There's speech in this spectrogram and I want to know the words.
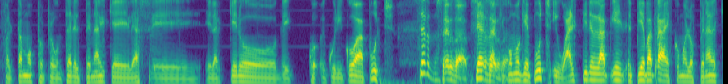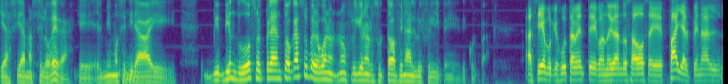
faltamos por preguntar el penal que le hace el arquero de Curicó a Puch. Cerda. Cerda. Cerda, que como que Puch igual tira el pie para atrás, es como en los penales que hacía Marcelo Vega, que él mismo se mm. tiraba y. Bien, dudoso el penal en todo caso, pero bueno, no influyó en el resultado final Luis Felipe, disculpa. Así es, porque justamente cuando iban 2 a 2 eh, falla el penal,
